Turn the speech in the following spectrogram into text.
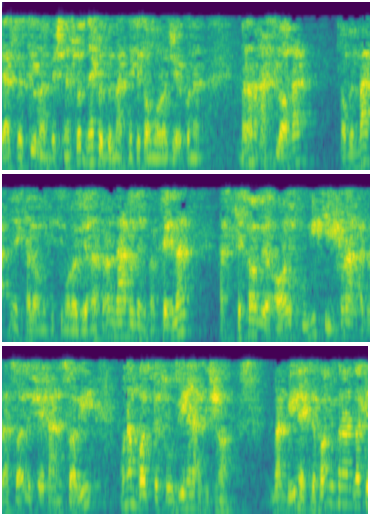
دسترسی من بهش نشد نشد به متن کتاب مراجعه کنم. منم اخلاقا تا به متن کلامی کسی مراجعه نکنم نقل نمی‌کنم. فعلا از کتاب آقای خویی که ایشون هم از رسائل شیخ انصاری اونم باز به توضیح از ایشان من به این اکتفا می‌کنم لکن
